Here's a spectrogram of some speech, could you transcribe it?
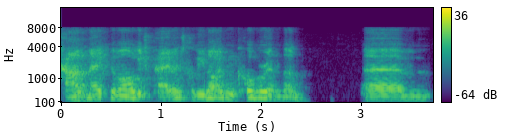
can't make the mortgage payments because you're not even covering them, um,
